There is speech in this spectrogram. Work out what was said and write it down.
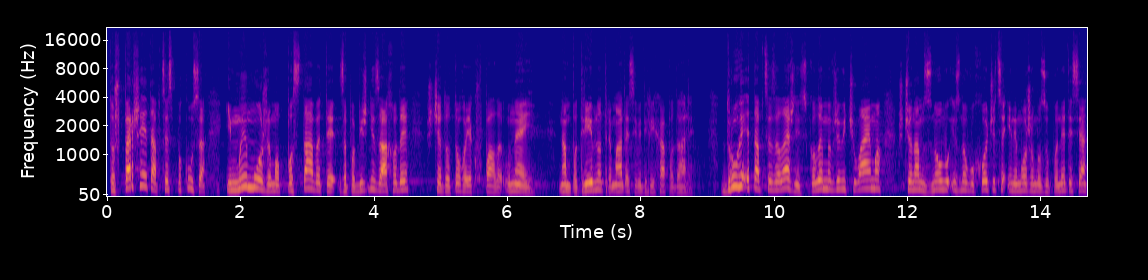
Тож перший етап це спокуса, і ми можемо поставити запобіжні заходи ще до того, як впали у неї. Нам потрібно триматися від гріха подалі. Другий етап це залежність, коли ми вже відчуваємо, що нам знову і знову хочеться і не можемо зупинитися.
